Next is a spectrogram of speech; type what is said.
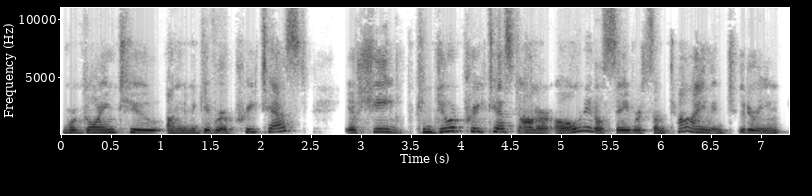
We're going to, I'm going to give her a pretest if she can do a pretest on her own, it'll save her some time in tutoring.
